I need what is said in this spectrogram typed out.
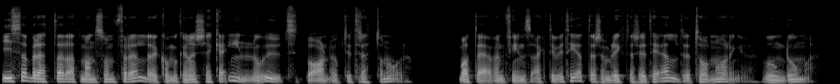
Isa berättar att man som förälder kommer kunna checka in och ut sitt barn upp till 13 år och att det även finns aktiviteter som riktar sig till äldre tonåringar och ungdomar.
